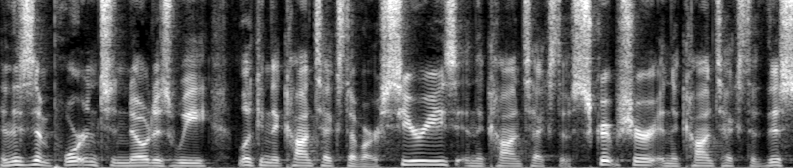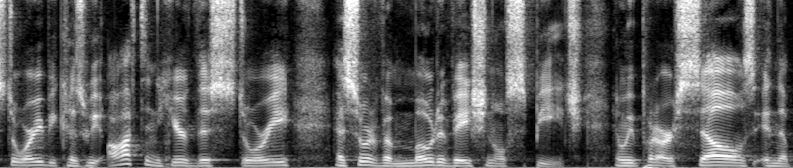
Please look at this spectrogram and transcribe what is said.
And this is important to note as we look in the context of our series, in the context of scripture, in the context of this story, because we often hear this story as sort of a motivational speech. And we put ourselves in the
